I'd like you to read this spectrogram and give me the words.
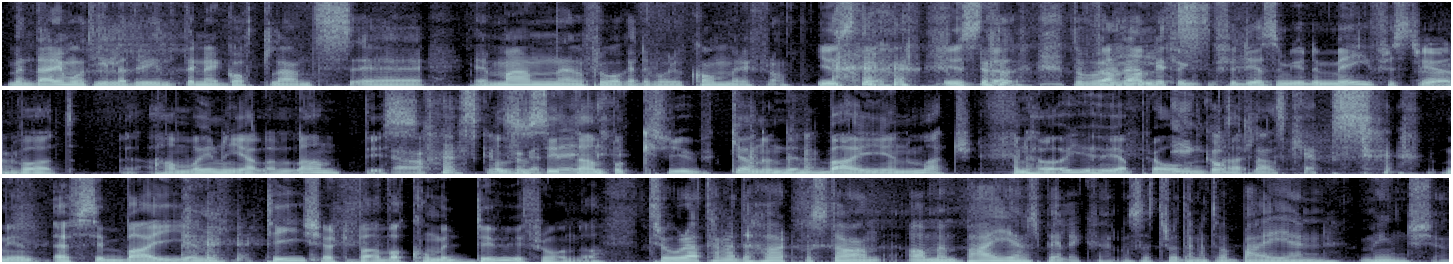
men däremot gillade du inte när Gotlands eh, eh, mannen frågade var du kommer ifrån. Just det, just Då, det. då var För, det han, väldigt... för, för det som gjorde mig frustrerad Ja. var att han var ju någon jävla lantis. Ja, Och så sitter dig. han på krukan under en bayern match Han hör ju hur jag I en pratar. Gotlandskeps. Med en FC bayern t-shirt bara, var kommer du ifrån då? Tror du att han hade hört på stan, ja men Bayern spelar ikväll. Och så trodde han att det var Bayern München.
